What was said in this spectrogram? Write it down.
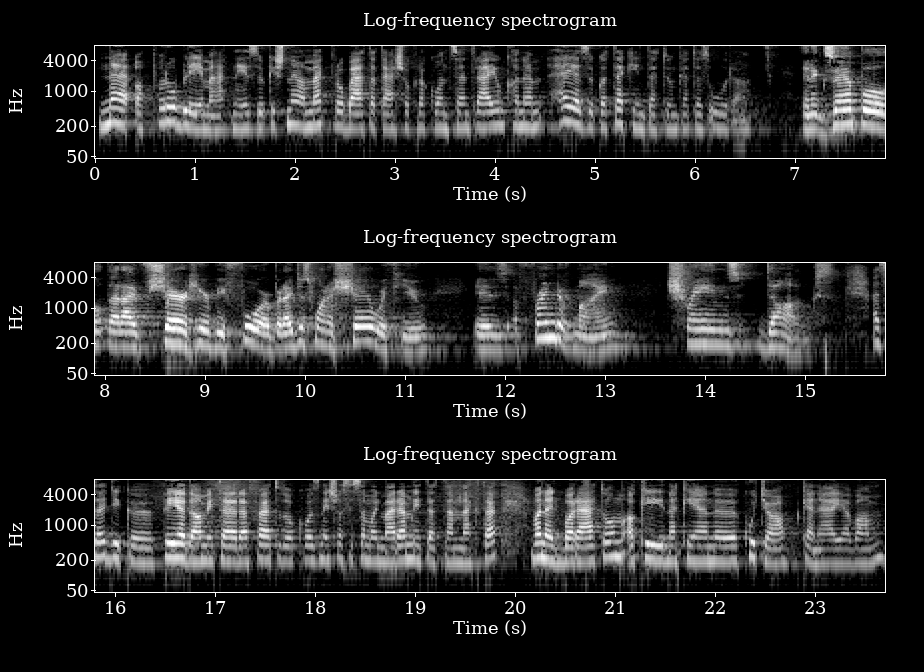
ne a problémát nézzük, és ne a megpróbáltatásokra koncentráljunk, hanem helyezzük a tekintetünket az Úrra. An example that I've shared here before, but I just want to share with you, is a friend of mine trains dogs. Az egyik ö, példa, amit erre fel tudok hozni, és azt hiszem, hogy már említettem nektek, van egy barátom, akinek ilyen ö, kutya kenelje van.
